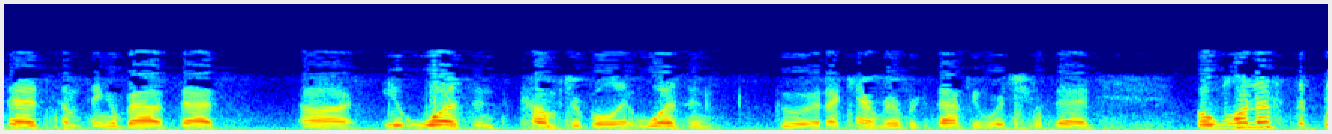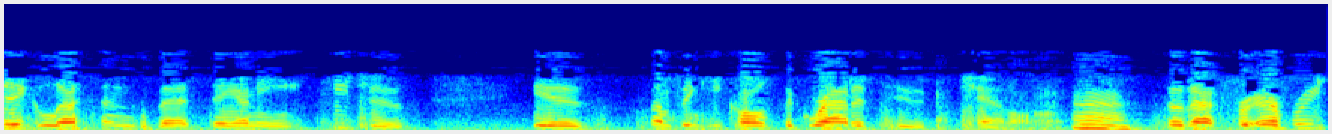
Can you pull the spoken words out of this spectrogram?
said something about that uh, it wasn't comfortable, it wasn't good. I can't remember exactly what you said. But one of the big lessons that Danny teaches is something he calls the gratitude channel. Mm. So that for every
